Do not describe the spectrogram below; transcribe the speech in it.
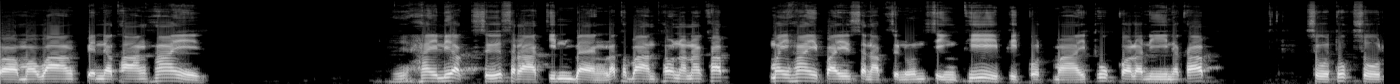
ก็มาวางเป็นแนวทางให้ ให้เลือกซื้อสลากินแบ่งรัฐบาลเท่านั้นนะครับ ไม่ให้ไปสนับสนุนสิ่งที่ผิดกฎหมายทุกกรณีนะครับ สูตรทุกสูตร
